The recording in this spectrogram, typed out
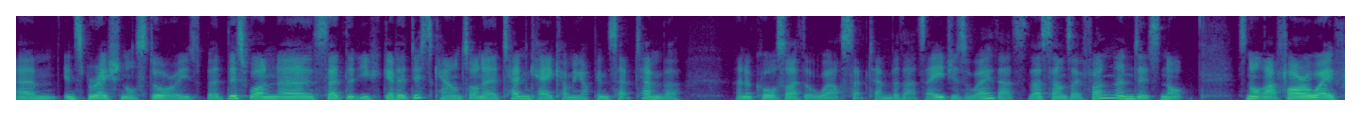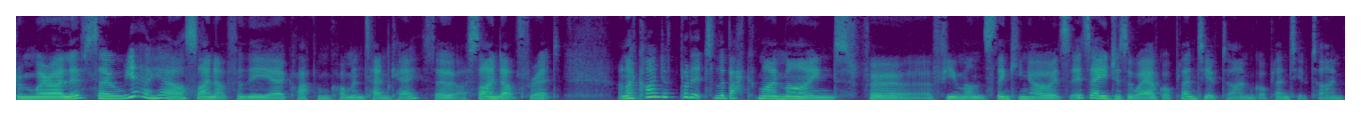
um, inspirational stories. But this one uh, said that you could get a discount on a 10k coming up in September. And of course, I thought, well, September, that's ages away. That's that sounds like fun, and it's not it's not that far away from where I live. So yeah, yeah, I'll sign up for the uh, Clapham Common 10k. So I signed up for it. And I kind of put it to the back of my mind for a few months, thinking, oh, it's it's ages away. I've got plenty of time. I've got plenty of time.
